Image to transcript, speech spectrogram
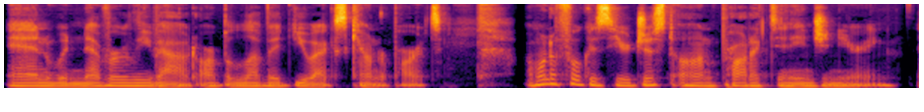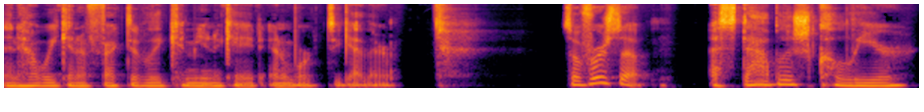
and would never leave out our beloved UX counterparts, I want to focus here just on product and engineering and how we can effectively communicate and work together. So, first up, establish clear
